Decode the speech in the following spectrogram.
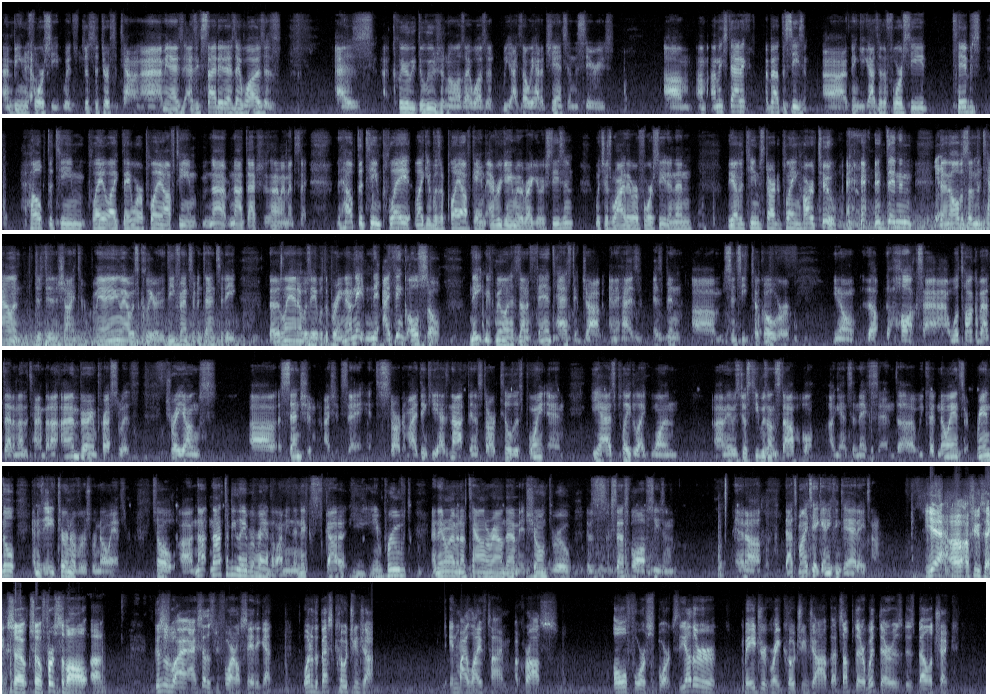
and being the Yeah. four seed with just a dearth of talent. I, I mean, as, as excited as I was, as as clearly delusional as I was, that we I thought we had a chance in the series. Um, I'm I'm ecstatic about the season. Uh, I think you got to the four seed. Thibs helped the team play like they were a playoff team. Not not actually that's not what I meant to say. Help the team play like it was a playoff game every game of the regular season, which is why they were four seed. And then the other team started playing hard too. and then then all of a sudden the talent just didn't shine through. I mean, I think that was clear. The defensive intensity that Atlanta was able to bring. Now, Nate, Nate- I think also Nate McMillan has done a fantastic job, and it has has been um, since he took over you know the the Hawks. I, we'll talk about that another time. But I, I'm very impressed with Trae Young's uh, ascension, I should say, into stardom. I think he has not been a star till this point, and he has played like one. I mean, it was just he was unstoppable against the Knicks, and uh, we could no answer. Randle and his eight turnovers were no answer. So uh, not not to belabor Randle. I mean, the Knicks got it. He, he improved, and they don't have enough talent around them. It's shown through. It was a successful offseason. And uh, that's my take. Anything to add, Aithan? Yeah, uh, a few things. So, so first of all, uh, this is why I said this before, and I'll say it again. One of the best coaching jobs in my lifetime across all four sports. The other major great coaching job that's up there with there is, is Belichick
